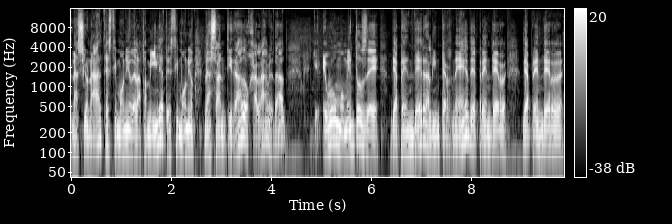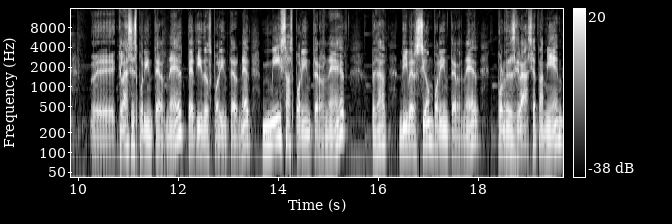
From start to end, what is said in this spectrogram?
nacional, testimonio de la familia, testimonio, la santidad, ojalá, ¿verdad? que hubo momentos de, aprender al internet, de aprender, de aprender eh, clases por internet, pedidos por internet, misas por internet, ¿verdad? Diversión por internet. Por desgracia también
